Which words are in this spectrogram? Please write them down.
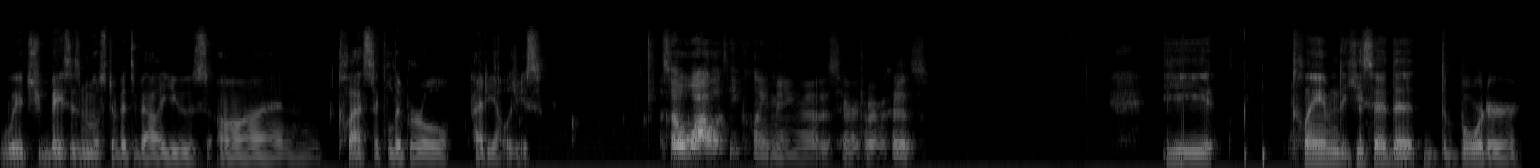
which bases most of its values on classic liberal ideologies. So why was he claiming that this territory was his? He claimed, he said that the border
